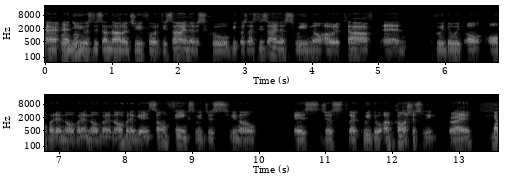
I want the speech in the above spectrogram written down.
uh, mm-hmm. and you mm-hmm. use this analogy for designers who because as designers we know our craft and if we do it all over and over and over and over again some things we just you know is just like we do unconsciously right yeah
